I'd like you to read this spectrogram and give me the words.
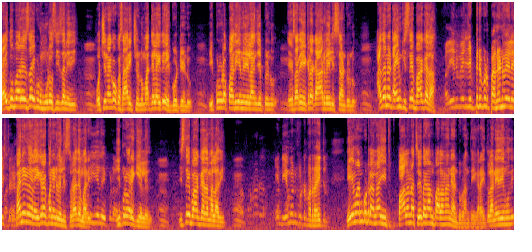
రైతు భరోసా ఇప్పుడు మూడో సీజన్ ఇది. వచ్చినాక ఒకసారి ఇచ్చిండు మధ్యలో అయితే ఎగ్గొట్టిండు. ఇప్పుడు కూడా పదిహేను వేలు అని చెప్పిండు. సరే ఎకరాకు ఆరు వేలు ఇస్తా అంటుండు. అదన్న టైంకి ఇస్తే బాగా కదా. పదిహేను వేలు చెప్పారు ఇప్పుడు పన్నెండు వేలు ఇస్తారు. పన్నెండు వేలు ఎకరాకు పన్నెండు వేలు ఇస్తారు అదే మరి. ఇప్పుడు. ఇప్పటి వరకు ఇవ్వలేదు ఇస్తే బాగా కదా మళ్ళీ అది. ఉమ్. ఏంటి ఏమనుకుంటారు రైతులు? ఏమనుకుంటారన్న ఈ పాలన చేతగాని పాలన అని అంటారు అంతే ఇక రైతులు అనేది ఏముంది?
